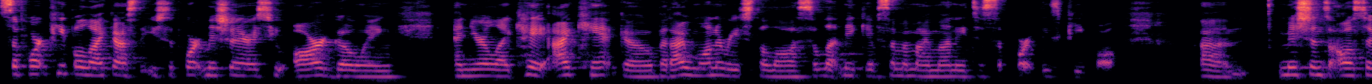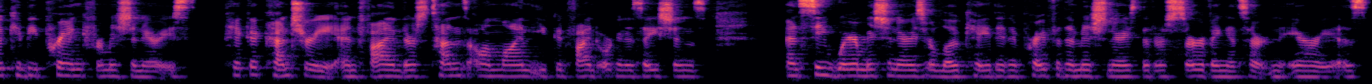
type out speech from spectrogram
support people like us that you support missionaries who are going and you're like hey i can't go but i want to reach the lost so let me give some of my money to support these people. Um, missions also can be praying for missionaries. Pick a country and find there's tons online that you can find organizations and see where missionaries are located and pray for the missionaries that are serving in certain areas.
